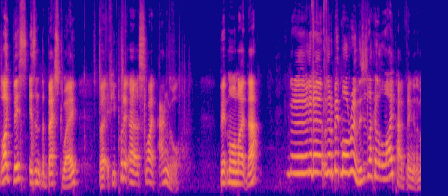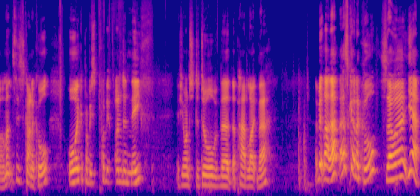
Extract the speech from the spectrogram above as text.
Like this isn't the best way. But if you put it at a slight angle, a bit more like that, We've got, a, we've, got a, we've got a bit more room. This is like a little iPad thing at the moment, so this is kind of cool. Or you could probably put it underneath if you wanted to duel with the, the pad like that. A bit like that. That's kind of cool. So, uh, yeah,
